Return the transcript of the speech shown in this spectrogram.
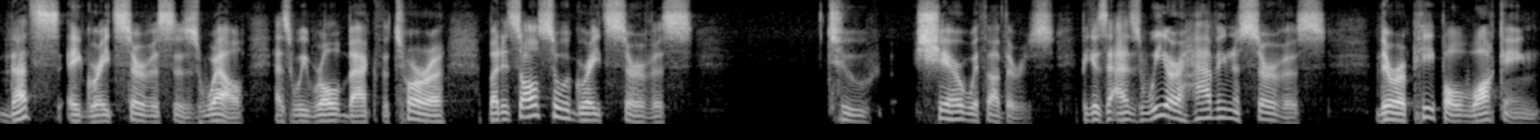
that's a great service as well as we roll back the Torah, but it's also a great service to share with others because as we are having a service, there are people walking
